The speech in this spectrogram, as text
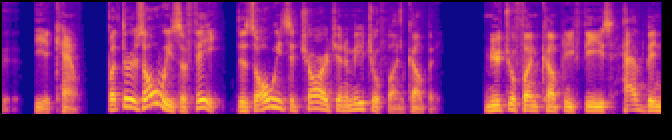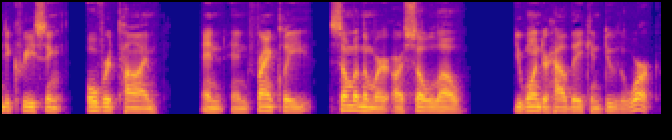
uh, the account. But there's always a fee. There's always a charge in a mutual fund company. Mutual fund company fees have been decreasing over time, and and frankly, some of them are, are so low, you wonder how they can do the work.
